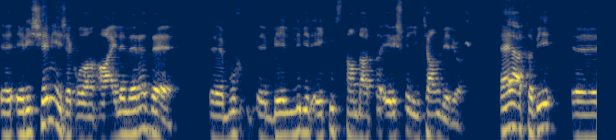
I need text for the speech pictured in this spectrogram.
e, erişemeyecek olan ailelere de e, bu e, belli bir eğitim standartına erişme imkanı veriyor. Eğer tabii e,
